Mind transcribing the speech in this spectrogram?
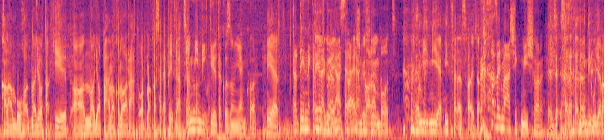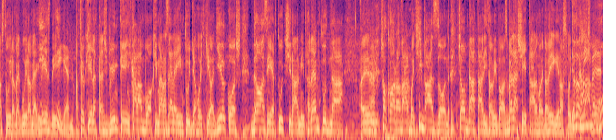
Kalambó hadnagyot, aki a nagyapának, a narrátornak a szerepét játszik. Én mindig tiltakozom ilyenkor. Miért? Tehát én nekem Tényleg is szeretem Kalambót. De mi, miért? Mit szeretsz rajta? Az egy másik műsor. Szereted mindig ugyanazt újra meg újra megnézni? Igen. A tökéletes büntény, Kalambó, aki már az elején tudja, hogy ki a gyilkos, de azért úgy csinál, mintha nem tudná, csak arra vár, hogy hibázzon, csapdát állít, amiben az belesétál, majd a végén azt mondja, Tudom, nincs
